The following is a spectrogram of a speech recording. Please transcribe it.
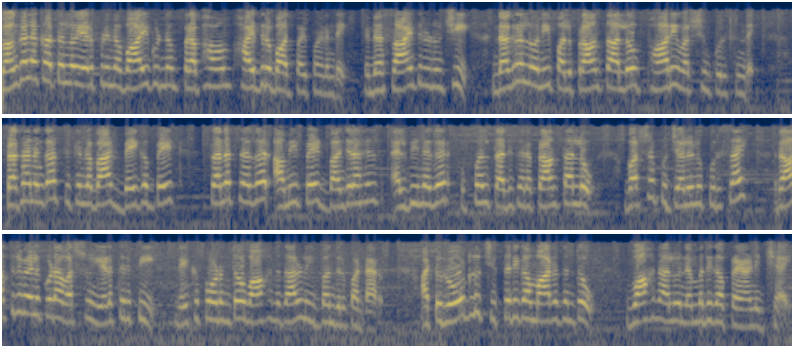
బంగాళాఖాతంలో ఏర్పడిన వాయుగుండం ప్రభావం హైదరాబాద్ పై పడింది. నిన్న సాయంత్రం నుంచి నగరంలోని పలు ప్రాంతాల్లో భారీ వర్షం కురిసింది. ప్రధానంగా సికింద్రాబాద్ బేగంపేట్ సనత్ నగర్ అమీర్పేట్ బంజారాహిల్స్ ఎల్బీ నగర్ ఉప్పల్ తదితర ప్రాంతాల్లో వర్షపు జల్లులు కురిశాయి. రాత్రి వేళ కూడా వర్షం ఎడతెరిపి లేకపోవడంతో వాహనదారులు ఇబ్బందులు పడ్డారు. అటు రోడ్లు చిత్తడిగా మారడంతో వాహనాలు నెమ్మదిగా ప్రయాణించాయి.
